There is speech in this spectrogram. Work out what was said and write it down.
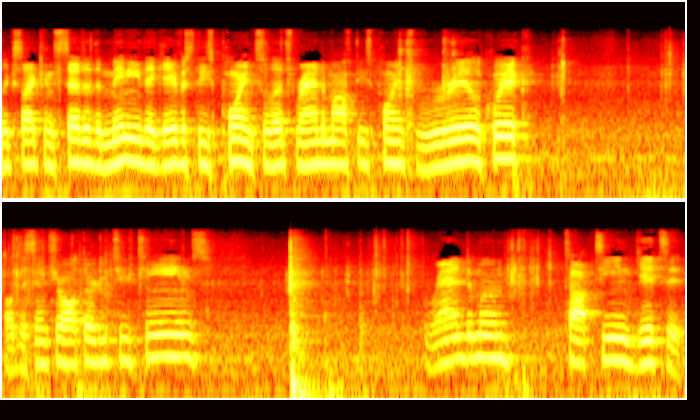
Looks like instead of the mini, they gave us these points. So let's random off these points real quick. I'll just enter all 32 teams. Random them. Top team gets it.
